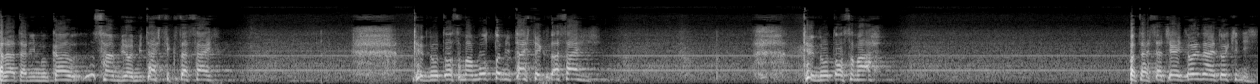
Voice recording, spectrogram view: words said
あなたに向かう賛美を満たしてください。天皇お父様もっと満たしてください。天皇父様私たちが祈れない時に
